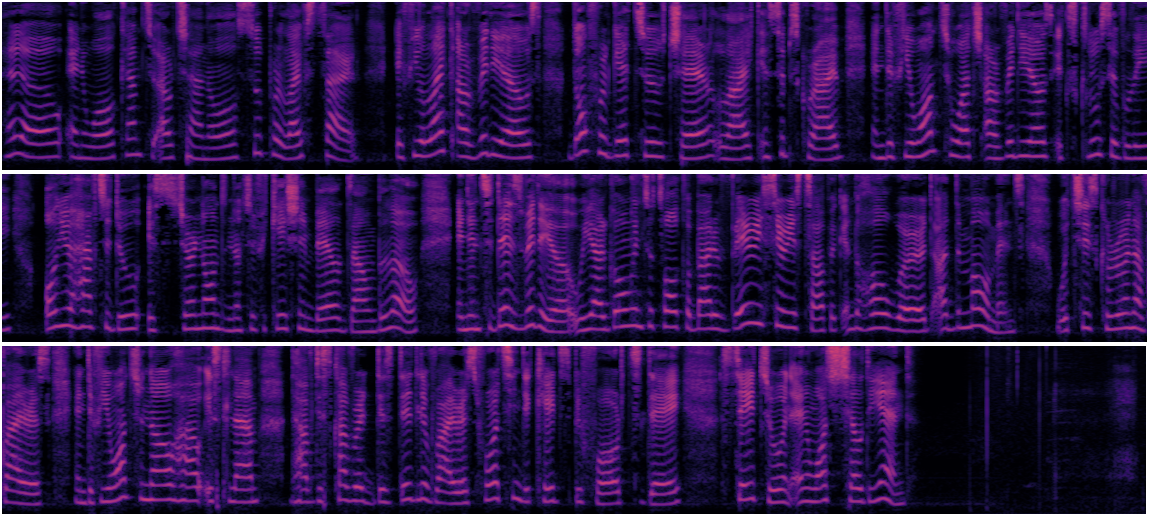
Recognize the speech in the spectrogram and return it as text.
Hello and welcome to our channel Super Lifestyle. If you like our videos, don't forget to share, like and subscribe and if you want to watch our videos exclusively, all you have to do is turn on the notification bell down below. And in today's video, we are going to talk about a very serious topic in the whole world at the moment, which is coronavirus. And if you want to know how Islam have discovered this deadly virus 14 decades before today, stay tuned and watch till the end.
